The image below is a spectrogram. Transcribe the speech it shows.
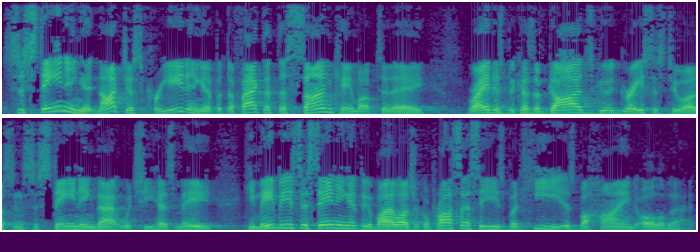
sustaining it, not just creating it, but the fact that the sun came up today, right, is because of God's good graces to us in sustaining that which He has made. He may be sustaining it through biological processes, but He is behind all of that.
